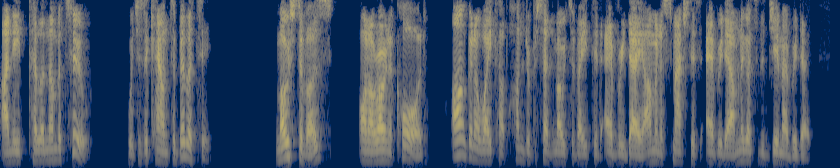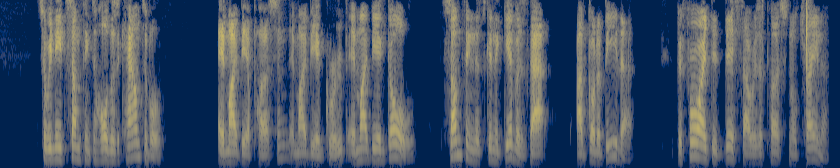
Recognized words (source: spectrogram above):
I need pillar number two, which is accountability. Most of us, on our own accord, aren't going to wake up 100% motivated every day. I'm going to smash this every day. I'm going to go to the gym every day. So we need something to hold us accountable. It might be a person, it might be a group, it might be a goal, something that's going to give us that I've got to be there. Before I did this, I was a personal trainer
